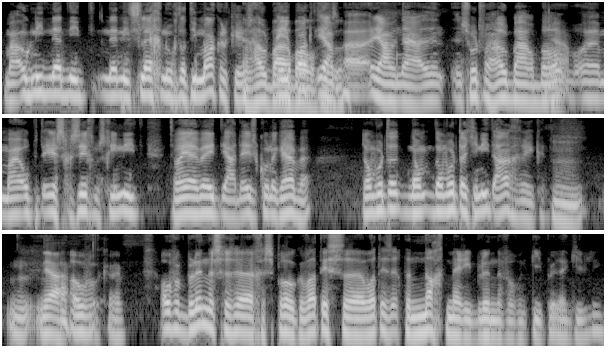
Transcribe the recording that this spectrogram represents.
maar ook niet net niet, net niet slecht genoeg dat die makkelijk is. Een houdbare bal pakt- ja, eh, ja, nou ja, een, een soort van houdbare bal, eh, maar op het eerste gezicht misschien niet. Terwijl jij weet, ja, deze kon ik hebben. Dan wordt, het, dan, dan wordt dat je niet aangerekend. Hmm. Mm, Ja, Over- oké. Over blunders ges- eh, gesproken, wat is, eh, wat is echt een nachtmerrie blunder voor een keeper, denken jullie?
